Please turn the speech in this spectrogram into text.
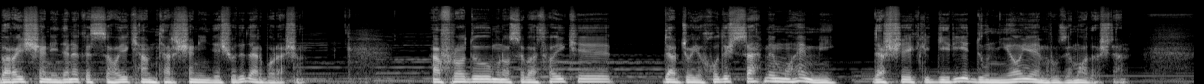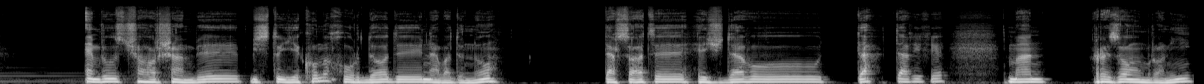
برای شنیدن قصه های کمتر شنیده شده دربارشون افراد و مناسبت هایی که در جای خودش سهم مهمی در شکل گیری دنیای امروز ما داشتن امروز چهارشنبه 21 خرداد 99 در ساعت 18 و 10 دقیقه من رضا عمرانی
